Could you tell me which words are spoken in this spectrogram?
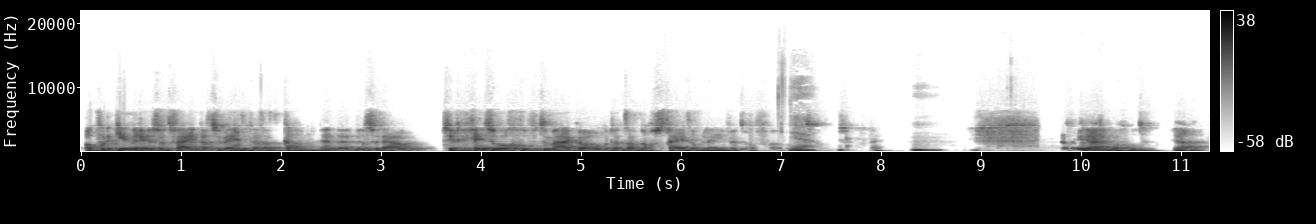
ook voor de kinderen is het fijn dat ze weten dat dat kan. En dat ze daar ook zich geen zorgen hoeven te maken over dat dat nog strijd oplevert. Of, ja. Nee. Dat ging eigenlijk wel goed. Ja.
